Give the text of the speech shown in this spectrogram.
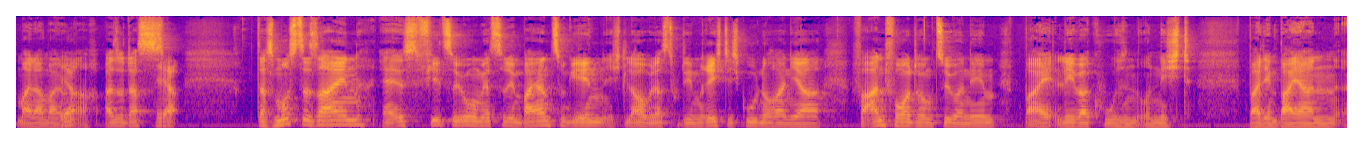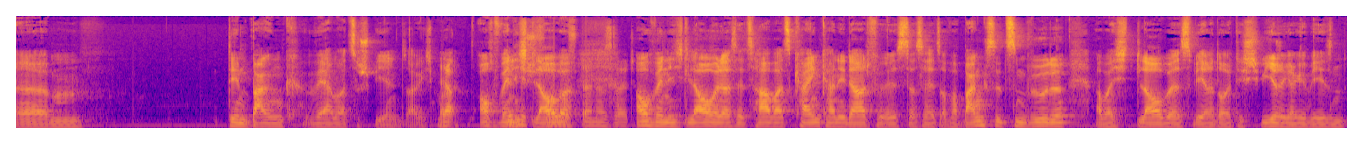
meiner Meinung ja. nach. Also das ja. Das musste sein. Er ist viel zu jung, um jetzt zu den Bayern zu gehen. Ich glaube, das tut ihm richtig gut, noch ein Jahr Verantwortung zu übernehmen bei Leverkusen und nicht bei den Bayern ähm, den Bankwärmer zu spielen, sage ich mal. Ja, auch wenn ich, ich glaube, auch wenn ich glaube, dass jetzt Harvards kein Kandidat für ist, dass er jetzt auf der Bank sitzen würde, aber ich glaube, es wäre deutlich schwieriger gewesen,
